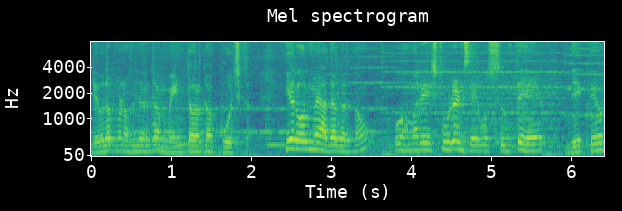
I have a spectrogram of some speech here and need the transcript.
डेवलपमेंट ऑफिसर का मेंटोर का कोच का। ये रोल मैं अदा करता हूँ। वो हमारे स्टूडेंट्स हैं, वो सुनते हैं, देखते हैं और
